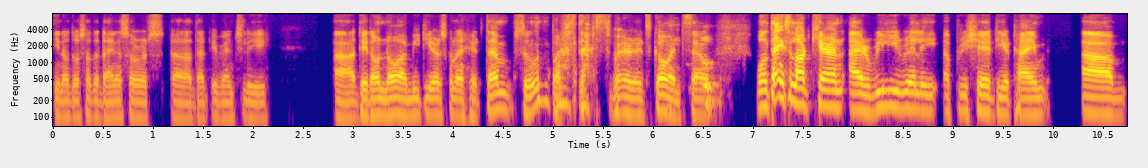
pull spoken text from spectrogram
you know, those are the dinosaurs uh, that eventually uh, they don't know a meteor is going to hit them soon, but that's where it's going. So, well, thanks a lot, Karen. I really, really appreciate your time um,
